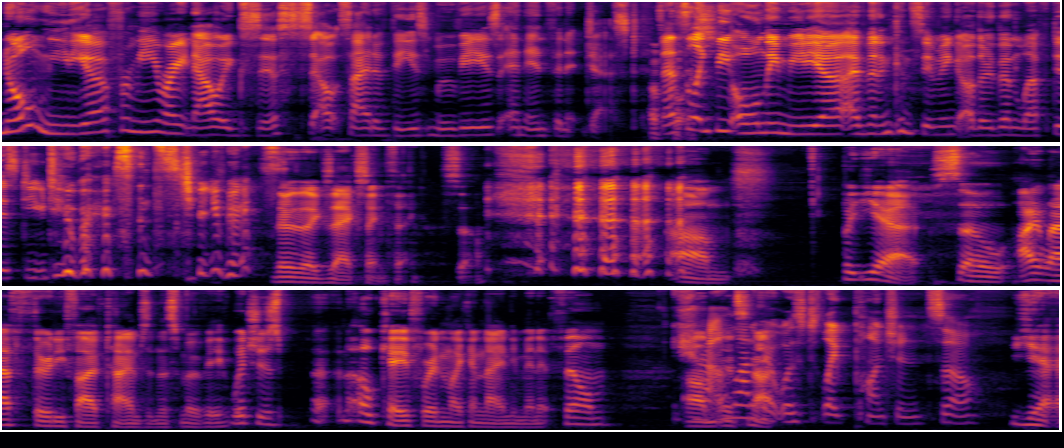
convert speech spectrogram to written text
no media for me right now exists outside of these movies and Infinite Jest. Of That's course. like the only media I've been consuming other than leftist YouTubers and streamers. They're the exact same thing. So Um but yeah, so I laughed 35 times in this movie, which is uh, okay for in like a 90 minute film. Yeah, Um, a lot not- of it was like punching. So, Yeah,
